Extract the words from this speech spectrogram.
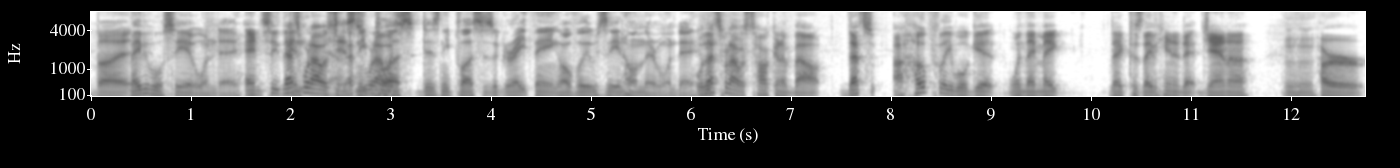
but maybe we'll see it one day And see, that's And what I was. disney that's what plus I was. disney plus is a great thing hopefully we see it on there one day Well, that's what I was talking about. That's. I hopefully we'll get when they make they because they've hinted at Jannah, hmm her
